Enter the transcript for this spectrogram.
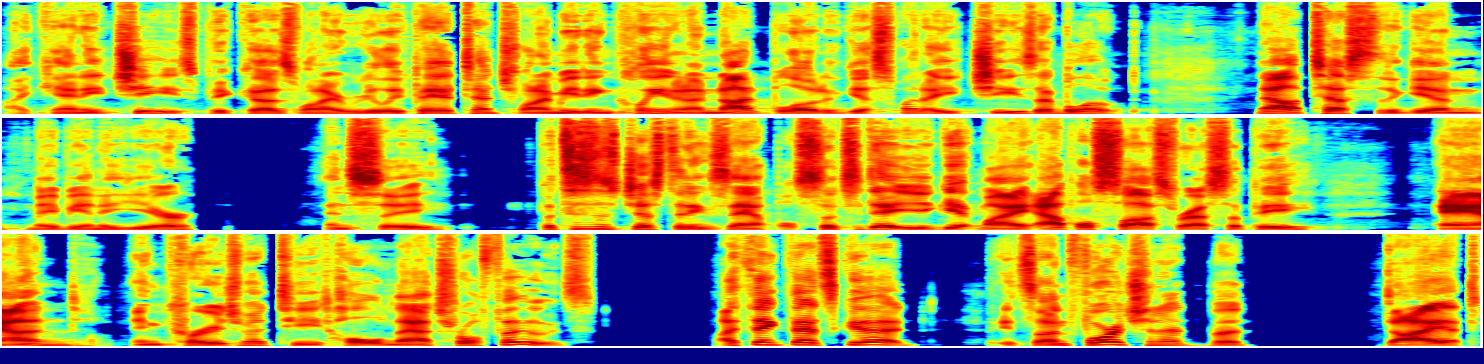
I can't eat cheese because when I really pay attention, when I'm eating clean and I'm not bloated, guess what? I eat cheese, I bloat. Now I'll test it again maybe in a year and see. But this is just an example. So today you get my applesauce recipe and encouragement to eat whole natural foods. I think that's good. It's unfortunate, but diet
